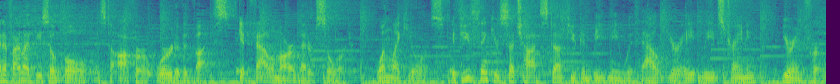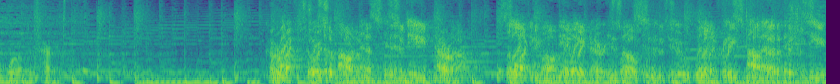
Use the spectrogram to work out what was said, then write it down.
And if I might be so bold as to offer a word of advice, get Valimar a better sword, one like yours. If you think you're such hot stuff you can beat me without your eight leaves training, you're in for a world of hurt. Correct choice of armaments is indeed paramount. Selecting one the Awakener is well suited to will increase combat efficiency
